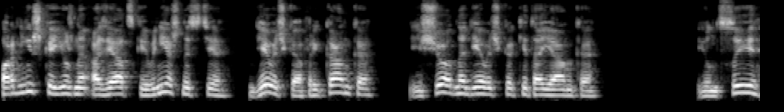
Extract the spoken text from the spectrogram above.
Парнишка южноазиатской внешности, девочка-африканка, еще одна девочка-китаянка. Юнцы,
